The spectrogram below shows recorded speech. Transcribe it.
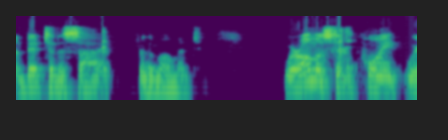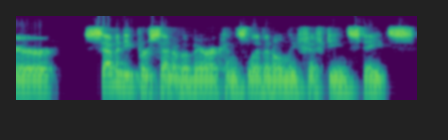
a bit to the side for the moment. We're almost at a point where 70% of Americans live in only 15 states,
